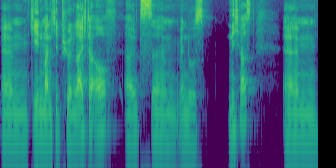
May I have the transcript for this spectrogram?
ähm, gehen manche Türen leichter auf, als ähm, wenn du es nicht hast. Ähm,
